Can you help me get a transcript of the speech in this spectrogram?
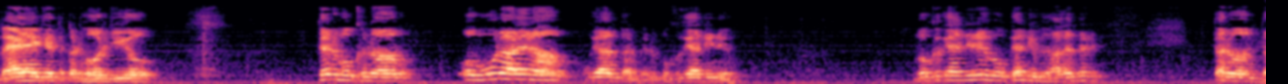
ਮੈਲੇ ਚਿਤ ਕਠੋਰ ਜੀਓ। ਤਿੰਨ ਮੁਖ ਨਾਮ ਉਹ ਮੂੰਹ ਵਾਲੇ ਨਾਮ ਗਿਆਨ ਕਰਦੇ ਨੇ। ਮੁਖ ਗਿਆਨੀ ਨੇ। ਮੁਖ ਗਿਆਨੀ ਨੇ ਮੁਖ ਗਿਆਨੀ ਫਸਾ ਲੈਂਦੇ ਨੇ। ਧਨਵੰਤ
